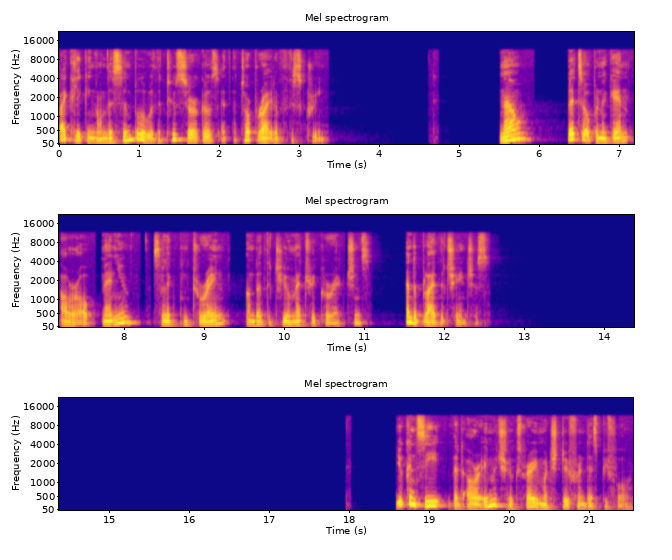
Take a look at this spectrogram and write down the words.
by clicking on the symbol with the two circles at the top right of the screen. Now, let's open again our Opt menu, selecting Terrain under the geometric corrections and apply the changes. You can see that our image looks very much different as before.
